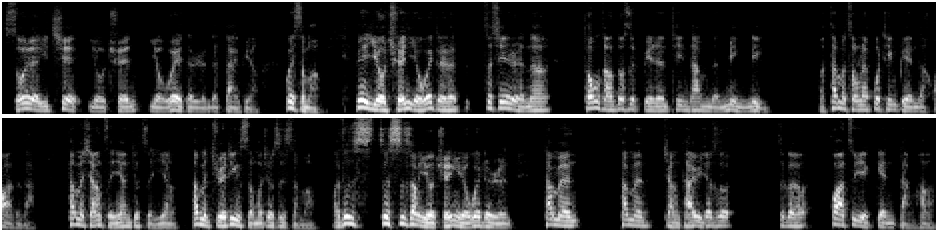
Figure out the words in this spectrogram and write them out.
所有一切有权有位的人的代表。为什么？因为有权有位的人，这些人呢，通常都是别人听他们的命令啊，他们从来不听别人的话的啦，他们想怎样就怎样，他们决定什么就是什么啊，这是这世上有权有位的人，他们。他们讲台语叫做这个话字也跟党哈，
